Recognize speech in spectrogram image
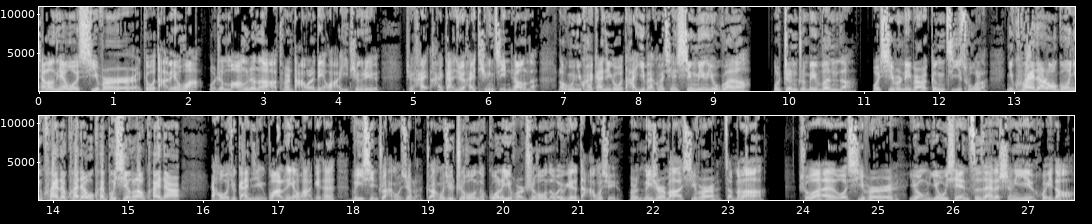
前两天我媳妇儿给我打电话，我正忙着呢，突然打过来电话，一听这，这还还感觉还挺紧张的。老公，你快赶紧给我打一百块钱，性命攸关啊！我正准备问呢，我媳妇儿那边更急促了，你快点，老公，你快点，快点，我快不行了，快点！然后我就赶紧挂了电话，给他微信转过去了。转过去之后呢，过了一会儿之后呢，我又给他打过去，我说没事吧，媳妇儿，怎么了？说完，我媳妇儿用悠闲自在的声音回道：“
